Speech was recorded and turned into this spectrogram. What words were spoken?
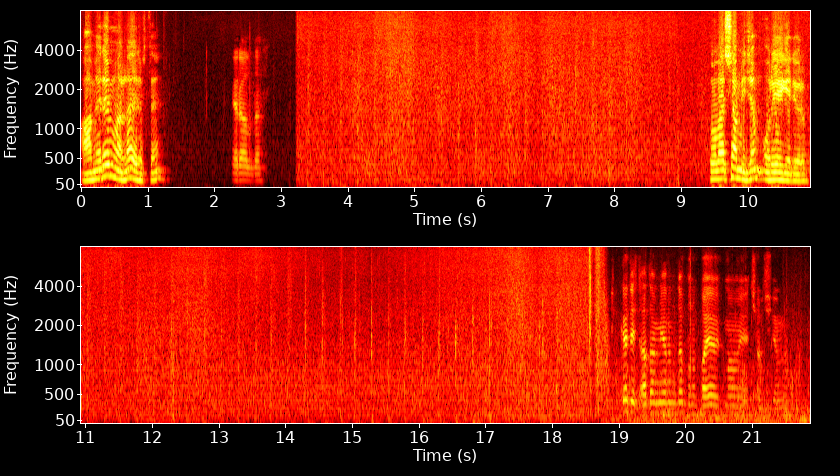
AMR mi var la herifte? Herhalde. Dolaşamayacağım. Oraya geliyorum. Dikkat et adam yanımda bunu bayağı yıkmamaya çalışıyorum ben.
